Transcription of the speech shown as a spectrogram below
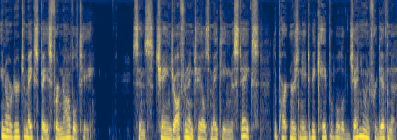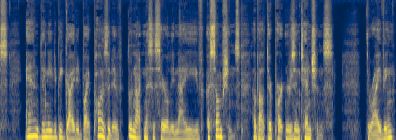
in order to make space for novelty. Since change often entails making mistakes, the partners need to be capable of genuine forgiveness, and they need to be guided by positive, though not necessarily naive, assumptions about their partner's intentions. Thriving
